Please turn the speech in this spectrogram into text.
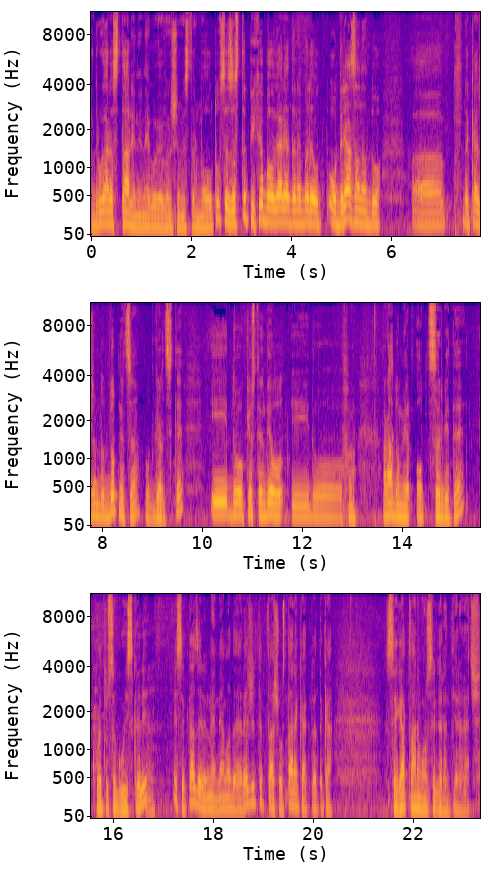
другара Сталин и неговия външен министр Молотов се застъпиха България да не бъде от, отрязана до, а, да кажем, до Дупница от гърците и до Кюстендил и до Радомир от сърбите, което са го искали. И са казали, не, няма да я режете, това ще остане както е така. Сега това не може да се гарантира вече.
